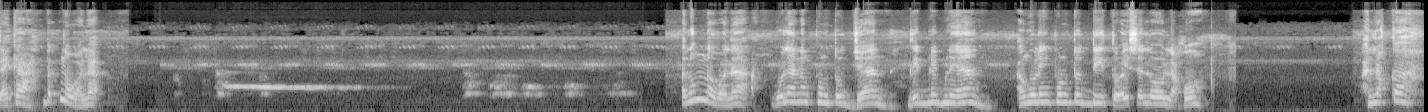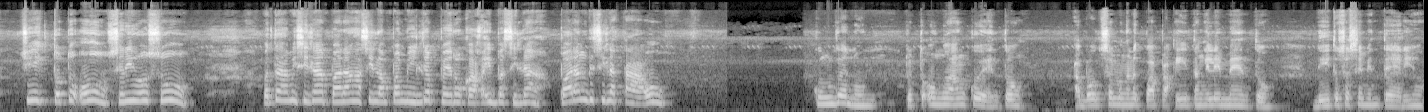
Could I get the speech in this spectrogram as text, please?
Teka, ba't nawala? Anong nawala? Wala nang puntod dyan. Liblib na yan. Ang huling puntod dito ay sa lola ko. Halak ka. Jake, totoo. Seryoso. Madami sila, parang nga silang pamilya pero kakaiba sila. Parang di sila tao. Kung ganun, totoo nga ang kwento about sa mga nagpapakitang elemento dito sa sementeryo.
